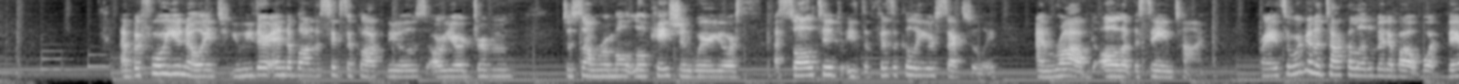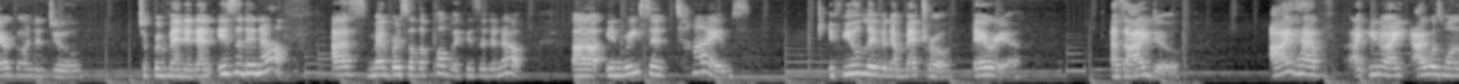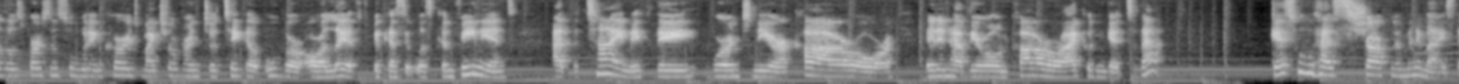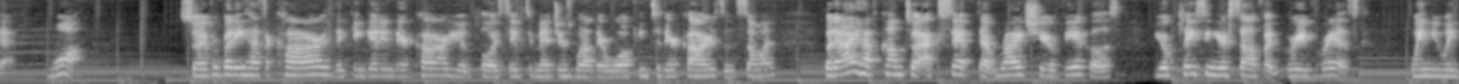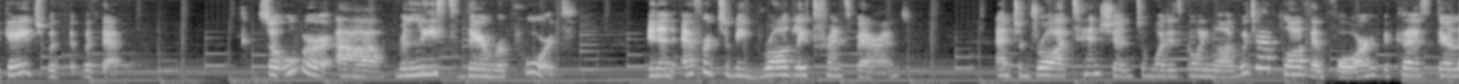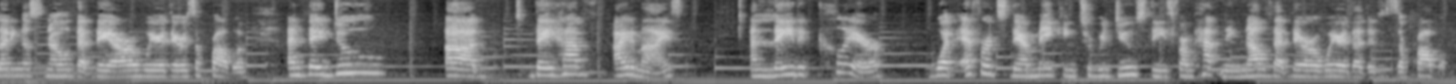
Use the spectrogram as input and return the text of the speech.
And before you know it, you either end up on the six o'clock news or you're driven to some remote location where you're assaulted, either physically or sexually, and robbed all at the same time. Right? So, we're going to talk a little bit about what they're going to do to prevent it. And is it enough? As members of the public, is it enough? Uh, in recent times, if you live in a metro area, as I do, I have, you know, I, I was one of those persons who would encourage my children to take a Uber or a Lyft because it was convenient at the time if they weren't near a car or they didn't have their own car or I couldn't get to them. Guess who has sharply minimized that? Moi. So everybody has a car, they can get in their car, you employ safety measures while they're walking to their cars and so on. But I have come to accept that rideshare vehicles you're placing yourself at grave risk when you engage with with them. So Uber uh, released their report in an effort to be broadly transparent and to draw attention to what is going on, which I applaud them for because they're letting us know that they are aware there is a problem, and they do. Uh, they have itemized and laid it clear what efforts they're making to reduce these from happening now that they're aware that it is a problem.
